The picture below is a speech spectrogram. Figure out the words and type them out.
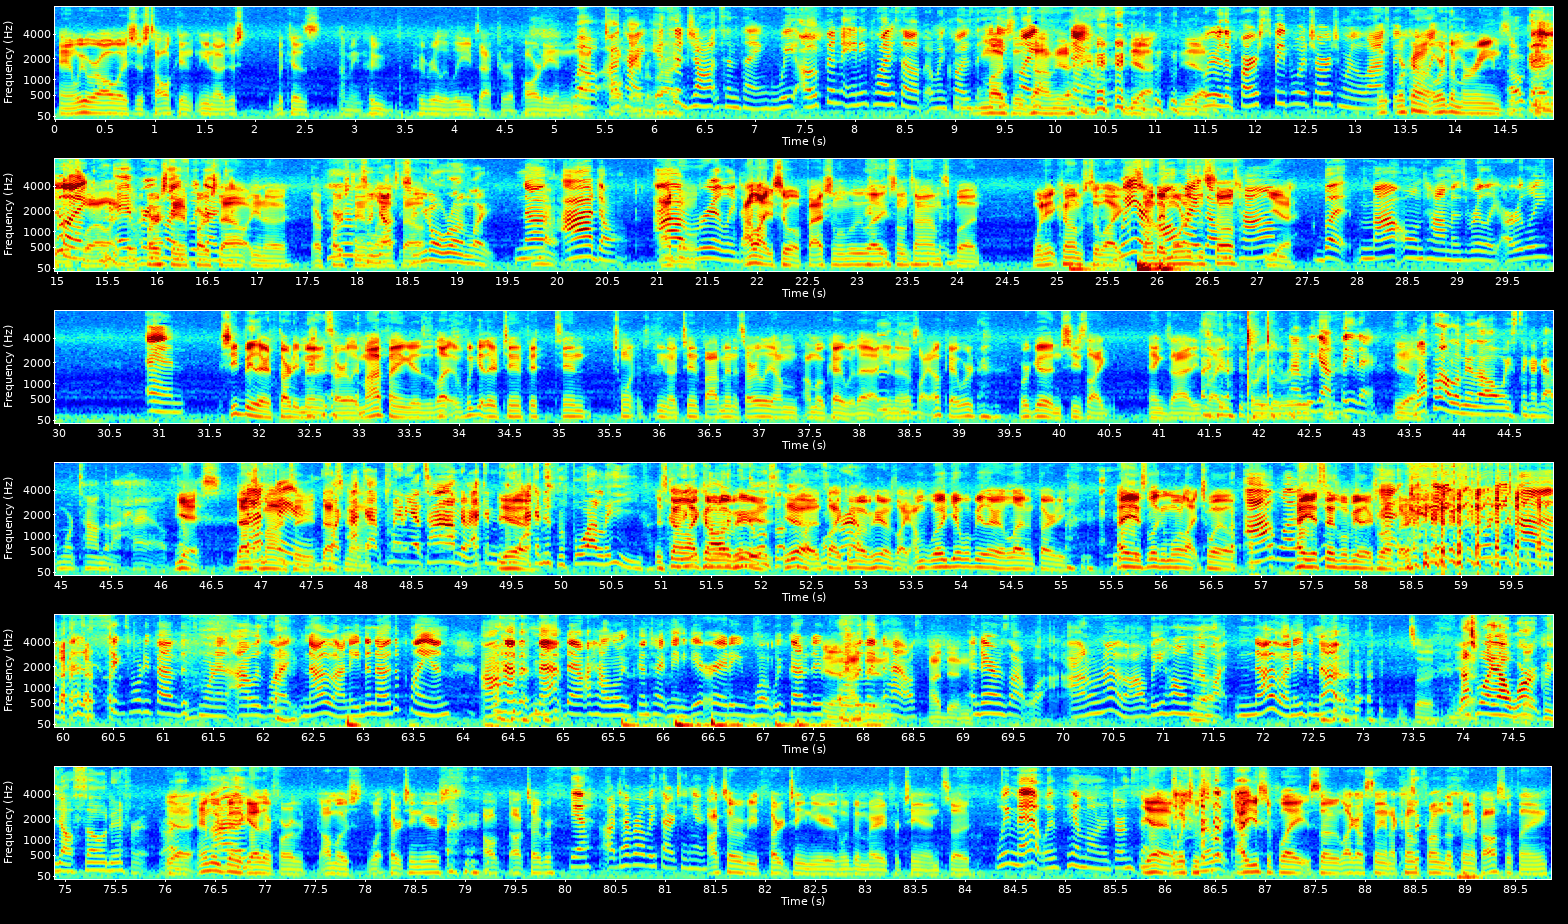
and we were always just talking. You know, just because I mean, who who really leaves after a party and Well, not talk okay, everybody? it's a Johnson thing. We open any place up and we close any Most of the place time, yeah. down. yeah, yeah. We're the first people at church and we're the last we're people. kind of to we're the Marines. Okay. Like, I like. So every first place in, we go first to. out. You know, or first in, So, y'all, last so you don't run late. no, No. I don't. I I, don't. really don't. I like to show up fashionably late sometimes, but when it comes to like we Sunday mornings and always on stuff, time. yeah, But my on time is really early, and she'd be there 30 minutes early. My thing is, like, if we get there 10, 15, 10, 20, you know, 10, 5 minutes early, I'm I'm okay with that. You know, it's like okay, we're we're good, and she's like anxiety's like through the roof. uh, we got to be there. Yeah. My problem is I always think I got more time than I have. yes, that's, That's mine fair. too. That's like mine. I got plenty of time. I can do Yeah. this, I can do this before I leave. It's kind of They like get coming over here. Yeah, It's it's like, like come over here. I was like, I'm well, yeah, we'll be there at 11:30. hey, it's looking more like 12. I woke Hey, it says we'll be there at at 12:30. 6:45. at 6:45 this morning, I was like, "No, I need to know the plan. I'll have it mapped out how long it's going to take me to get ready, what we've got to do Yeah, before I we leave the house." I didn't. And Darren was like, "Well, I don't know. I'll be home." And I'm like, "No, I need to know." So yeah. That's why y'all work because y'all so different, right? Yeah, and we've been I- together for almost what 13 years. October. yeah, October will be 13 years. October will be 13 years, and we've been married for 10. So We met with him on a drum set. yeah, which was Really? I used to play. So like I was saying, I come from the Pentecostal thing,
